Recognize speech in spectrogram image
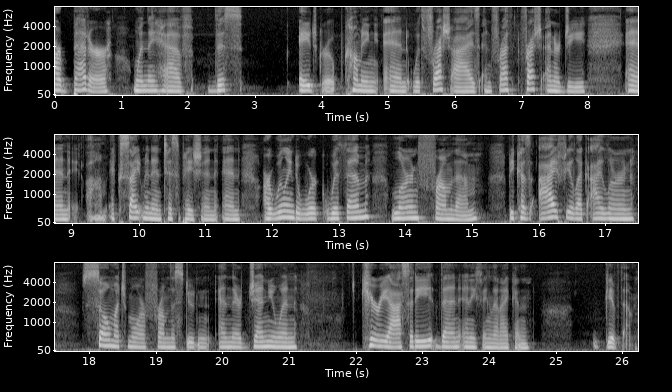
are better when they have this age group coming and with fresh eyes and fresh, fresh energy and um, excitement, anticipation, and are willing to work with them, learn from them, because I feel like I learn so much more from the student and their genuine curiosity than anything that I can give them.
